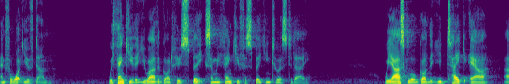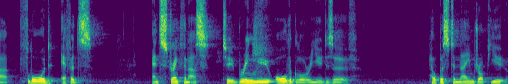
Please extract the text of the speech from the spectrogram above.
and for what you've done. We thank you that you are the God who speaks, and we thank you for speaking to us today. We ask, Lord God, that you'd take our uh, flawed efforts and strengthen us to bring you all the glory you deserve. Help us to name drop you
